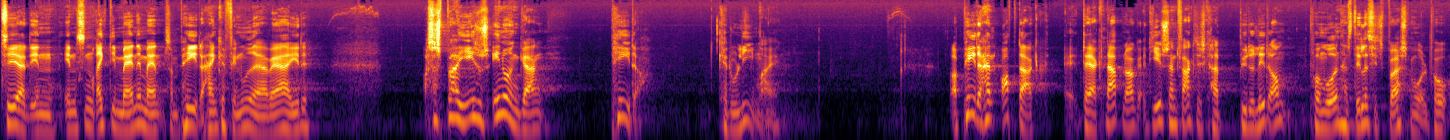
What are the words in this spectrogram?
til at en, en sådan rigtig mandemand som Peter, han kan finde ud af at være i det. Og så spørger Jesus endnu en gang, Peter, kan du lide mig? Og Peter han opdager, der er knap nok, at Jesus han faktisk har byttet lidt om på måden, han stiller sit spørgsmål på.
